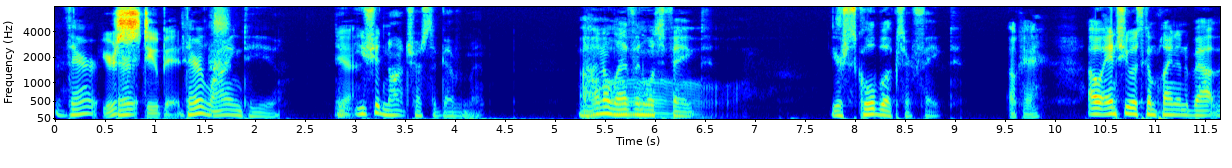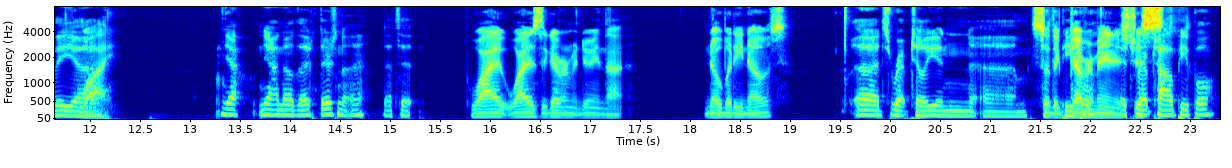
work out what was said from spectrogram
They're You're they're, stupid. they're lying to you. Yeah. You should not trust the government. 9/11 was faked. Oh. Your school books are faked. Okay. Oh, and she was complaining about the uh, Why? Yeah, yeah. No, there, there's no. That's it. Why why is the government doing that? Nobody knows. Uh, it's reptilian. Um, So the people. government is it's just reptile people.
